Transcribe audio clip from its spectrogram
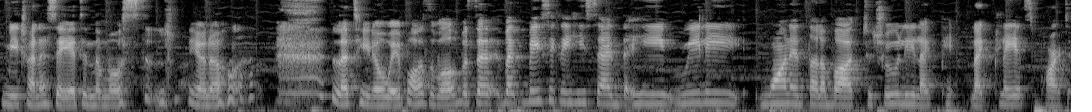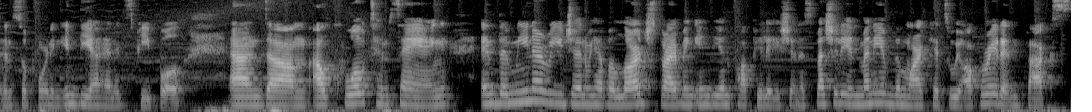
me trying to say it in the most, you know, Latino way possible. But but basically, he said that he really wanted Talabat to truly like pay, like play its part in supporting India and its people. And um, I'll quote him saying, in the MENA region, we have a large, thriving Indian population, especially in many of the markets we operate in. Facts.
